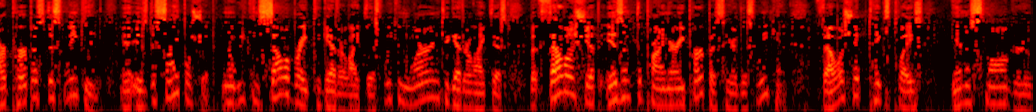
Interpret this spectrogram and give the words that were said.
Our purpose this weekend is discipleship. You know, we can celebrate together like this. We can learn together like this. But fellowship isn't the primary purpose here this weekend. Fellowship takes place in a small group,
